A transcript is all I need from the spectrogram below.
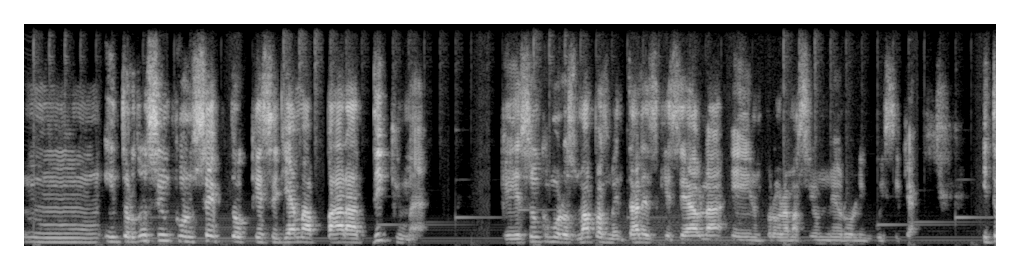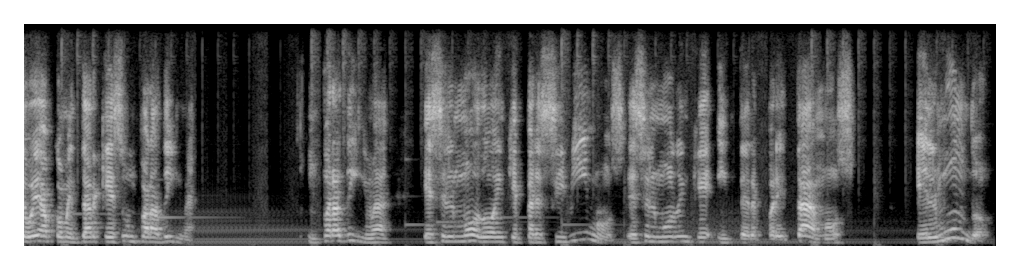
mm, introduce un concepto que se llama paradigma, que son como los mapas mentales que se habla en programación neurolingüística. Y te voy a comentar qué es un paradigma. Un paradigma es el modo en que percibimos, es el modo en que interpretamos el mundo.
